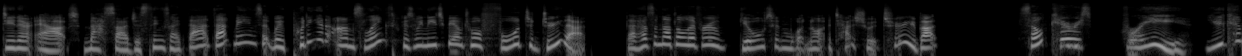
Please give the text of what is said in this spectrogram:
dinner out, massages, things like that, that means that we're putting it at arm's length because we need to be able to afford to do that. That has another level of guilt and whatnot attached to it too. But self care is free. You can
